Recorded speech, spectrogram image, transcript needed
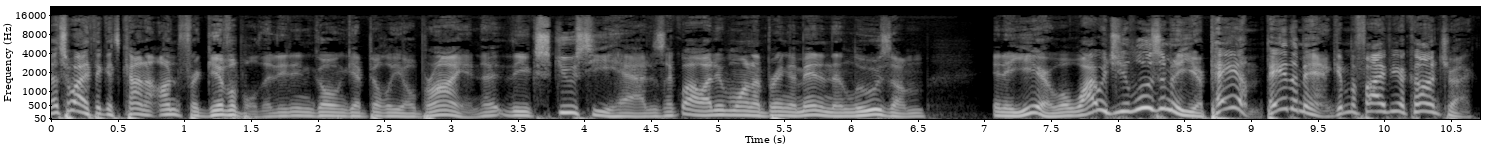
That's why I think it's kind of unforgivable that he didn't go and get Billy O'Brien. The, the excuse he had is like, well, I didn't want to bring him in and then lose him in a year. Well, why would you lose him in a year? Pay him. Pay the man. Give him a five year contract.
